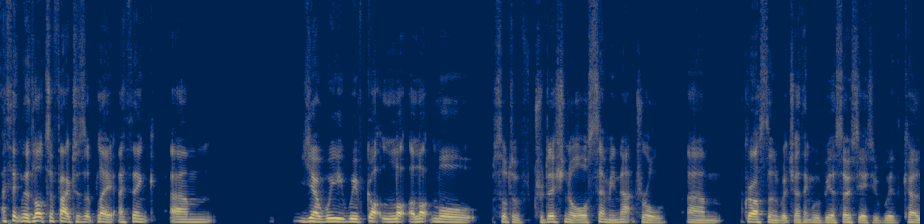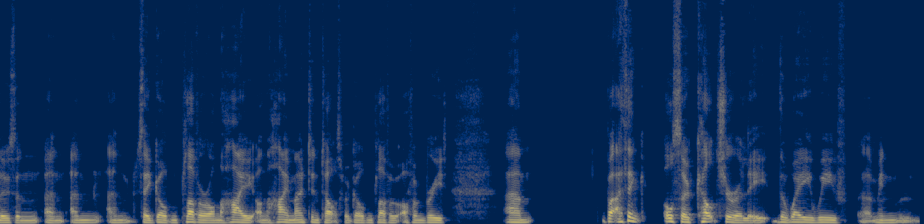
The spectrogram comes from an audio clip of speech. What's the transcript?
I think there's lots of factors at play. I think, um, yeah, we we've got a lot a lot more sort of traditional or semi-natural um, grassland, which I think would be associated with curlews and and and and say golden plover on the high on the high mountain tops where golden plover often breed. Um, but I think also culturally, the way we've, I mean,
